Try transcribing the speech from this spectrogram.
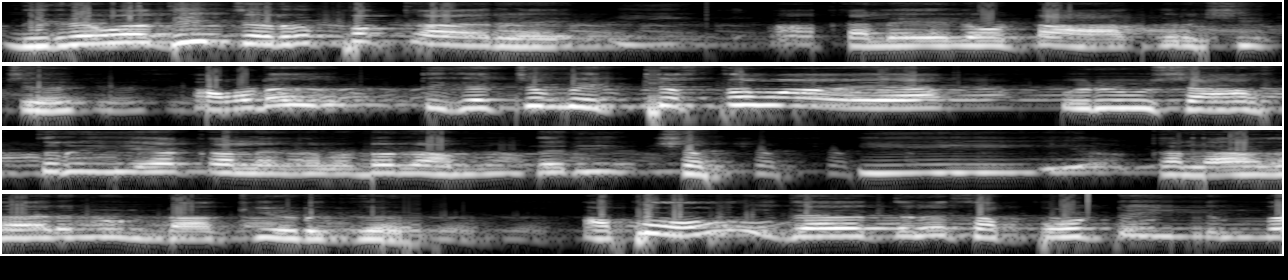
നിരവധി ചെറുപ്പക്കാരെ ഈ കലയിലോട്ട് ആകർഷിച്ച് അവിടെ തികച്ചും വ്യത്യസ്തമായ ഒരു ശാസ്ത്രീയ കലകളുടെ ഒരു അന്തരീക്ഷം ഈ കലാകാരൻ ഉണ്ടാക്കിയെടുക്കുകയാണ് അപ്പോ ഇദ്ദേഹത്തിനെ സപ്പോർട്ട് ചെയ്യുന്ന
